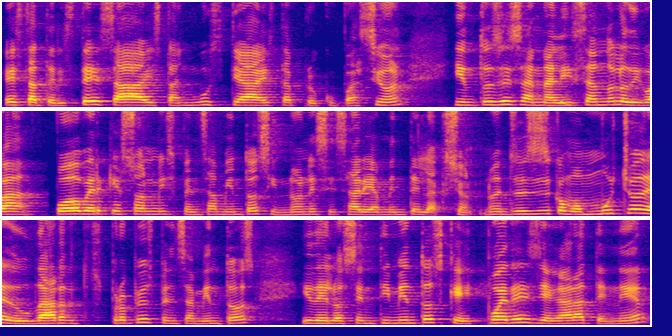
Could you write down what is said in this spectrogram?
esta tristeza, esta angustia, esta preocupación? Y entonces analizándolo digo, ah, puedo ver qué son mis pensamientos y no necesariamente la acción, ¿no? Entonces es como mucho de dudar de tus propios pensamientos y de los sentimientos que puedes llegar a tener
